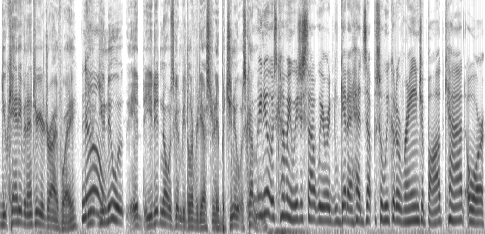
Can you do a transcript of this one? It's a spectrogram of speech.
you can't even enter your driveway. No. you, knew it. You didn't know it was going to be delivered yesterday, but you knew it was coming. We knew it was coming. We just thought we would get a heads up so we could arrange a bobcat or,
